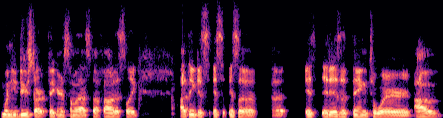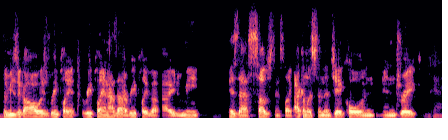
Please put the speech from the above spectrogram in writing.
when you do start figuring some of that stuff out, it's like I think it's it's it's a uh, it, it is a thing to where I the music I always replay replay and has that replay value to me is that substance. Like I can listen to J. Cole and, and Drake yeah.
